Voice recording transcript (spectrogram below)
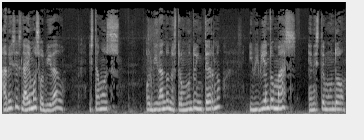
a veces la hemos olvidado. Estamos olvidando nuestro mundo interno y viviendo más en este mundo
